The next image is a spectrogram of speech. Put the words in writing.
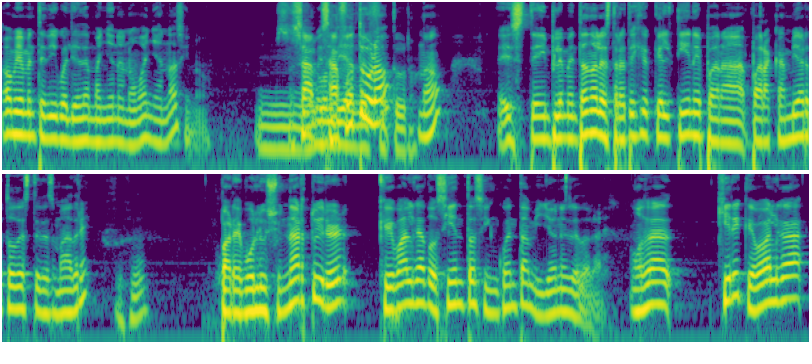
Obviamente digo el día de mañana, no mañana, sino Mm, sabes, a futuro, futuro. ¿no? Este, implementando la estrategia que él tiene para, para cambiar todo este desmadre. Para evolucionar Twitter que valga 250 millones de dólares. O sea, quiere que valga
